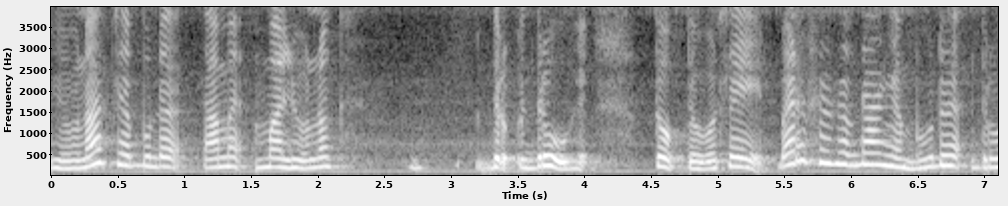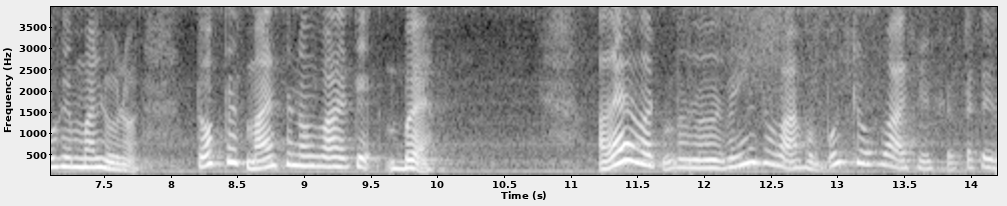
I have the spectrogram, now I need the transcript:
І у нас це буде саме малюнок другий. Тобто оце перше завдання буде другий малюнок. Тобто мається на увазі Б. Але от е, зверніть увагу, будьте уважні, що в таких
